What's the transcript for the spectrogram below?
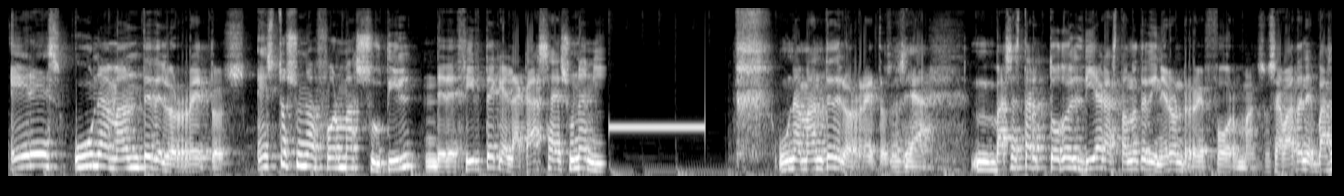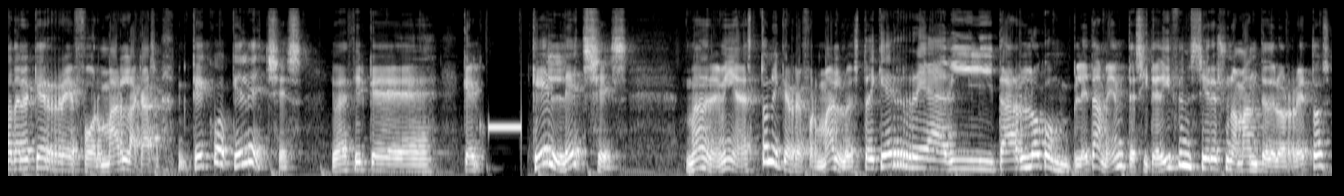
Eres un amante de los retos. Esto es una forma sutil de decirte que la casa es una mi... un amante de los retos, o sea, vas a estar todo el día gastándote dinero en reformas, o sea, vas a tener, vas a tener que reformar la casa. ¿Qué, qué leches? Iba a decir que... que ¿Qué leches? Madre mía, esto no hay que reformarlo, esto hay que rehabilitarlo completamente. Si te dicen si eres un amante de los retos,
